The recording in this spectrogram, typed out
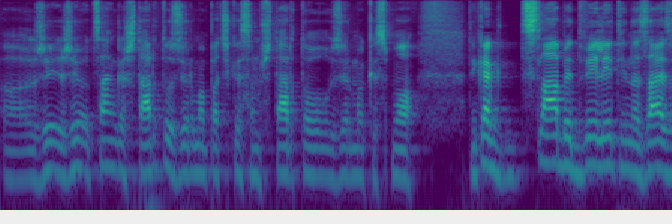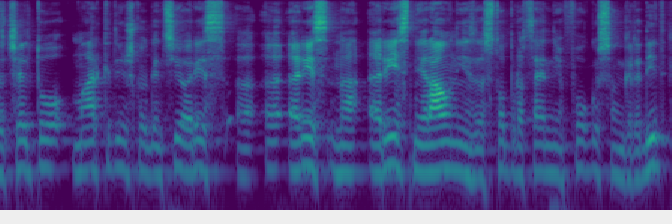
uh, že, že od samega štarta, oziroma pač, ki sem štartal, oziroma ki smo nekako slabe dve leti nazaj začeli to marketinško agencijo res, uh, res na resni ravni za 100% fokusom graditi.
